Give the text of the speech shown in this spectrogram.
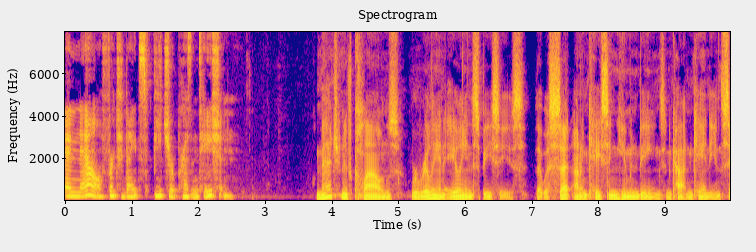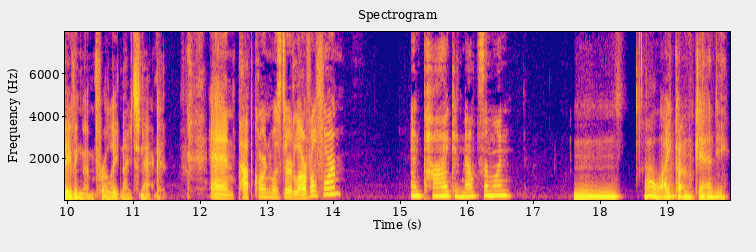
and now for tonight's feature presentation. Imagine if clowns were really an alien species that was set on encasing human beings in cotton candy and saving them for a late night snack. And popcorn was their larval form? And pie could melt someone. Mm, I like cotton candy.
